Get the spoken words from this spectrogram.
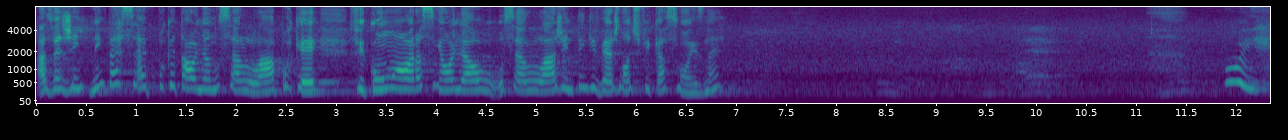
Às vezes a gente nem percebe porque está olhando o celular, porque ficou uma hora sem olhar o, celular, a gente tem que ver as notificações, né? Ui.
